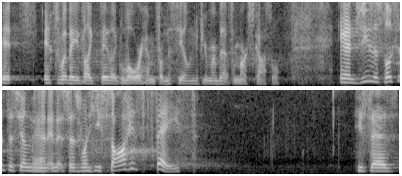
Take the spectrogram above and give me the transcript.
it's, it's where they like, they like lower him from the ceiling, if you remember that from Mark's gospel. And Jesus looks at this young man, and it says, when he saw his faith, he says,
